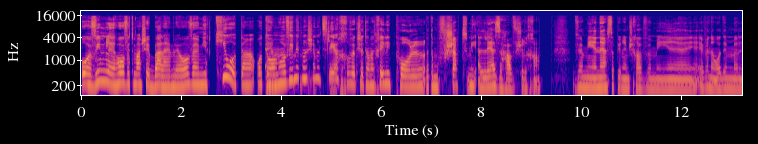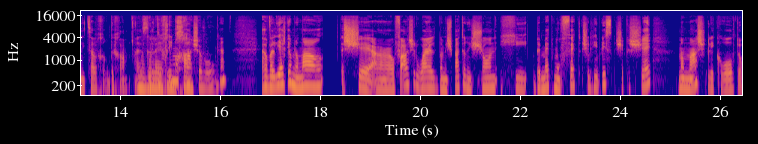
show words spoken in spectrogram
אוהבים לאהוב את מה שבא להם לאהוב, והם יקיעו אותה, אותו. הם אוהבים את מה שמצליח, וכשאתה מתחיל ליפול, ואתה מופשט מעלי הזהב שלך, ומעיני הספירים שלך, ומאבן האודם על ניצב חרבך. אז מטיחים אותך. שבור. כן. אבל יש גם לומר שההופעה של ויילד במשפט הראשון היא באמת מופת של היבריס שקשה ממש לקרוא אותו.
